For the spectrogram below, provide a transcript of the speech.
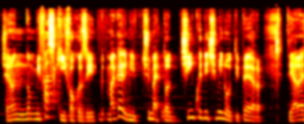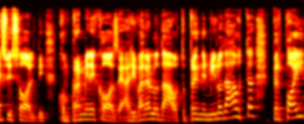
cioè non, non mi fa schifo così. Magari mi, ci metto 5-10 minuti per tirare sui soldi, comprarmi le cose, arrivare al loadout, prendermi il loadout, per poi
